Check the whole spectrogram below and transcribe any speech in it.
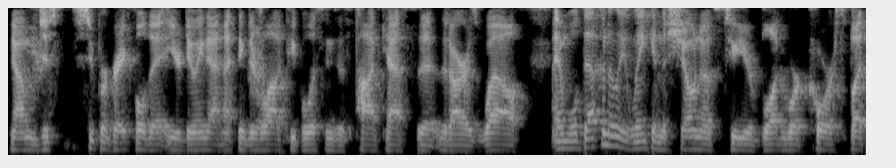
you know, I'm just super grateful that you're doing that. And I think there's a lot of people listening to this podcast that, that are as well. And we'll definitely link in the show notes to your blood work course. But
